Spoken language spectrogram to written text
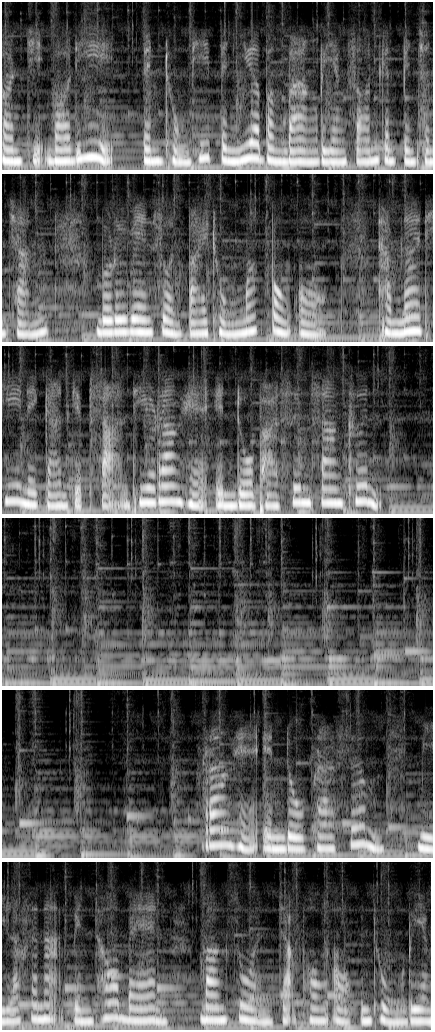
กอนจิบอดี้ เป็นถุงที่เป็นเยื่อบางๆ เรียงซ้อนกันเป็นชั้นๆ บริเวณส่วนปลายถุงมักโป่งออกทำหน้าที่ในการเก็บสารที่ร่างแห่เอนโดพาซึมสร้างขึ้น ร่างแห่เอนโดพลาซึมมีลักษณะเป็นท่อแบน บางส่วนจะพองออกเป็นถุงเรียง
